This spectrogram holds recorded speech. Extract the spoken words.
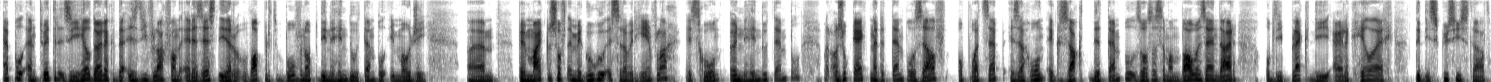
Apple en Twitter zie je heel duidelijk, dat is die vlag van de RSS die daar wappert bovenop die hindoe-tempel-emoji. Ehm, bij Microsoft en bij Google is er dan weer geen vlag. Is gewoon een hindoe-tempel. Maar als je ook kijkt naar de tempel zelf op WhatsApp, is dat gewoon exact de tempel zoals ze hem aan het bouwen zijn daar op die plek die eigenlijk heel erg ter discussie staat.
